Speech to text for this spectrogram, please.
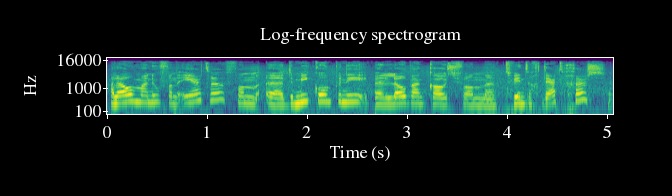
Hallo, Manu van Eerten van uh, de Mi Company. Ik ben loopbaancoach van uh, 20-30ers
